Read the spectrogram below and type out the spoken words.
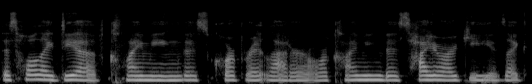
this whole idea of climbing this corporate ladder or climbing this hierarchy is like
